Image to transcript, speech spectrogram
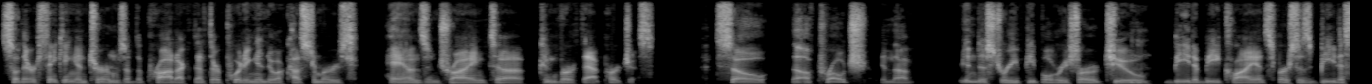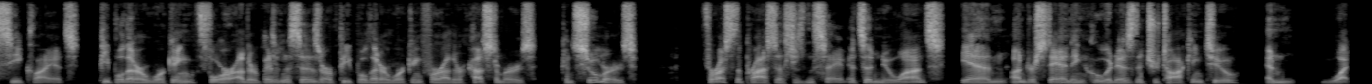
So they're thinking in terms of the product that they're putting into a customer's hands and trying to convert that purchase. So the approach in the industry, people refer to mm-hmm. B2B clients versus B2C clients, people that are working for other businesses or people that are working for other customers, consumers. For us, the process is the same. It's a nuance in understanding who it is that you're talking to and what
